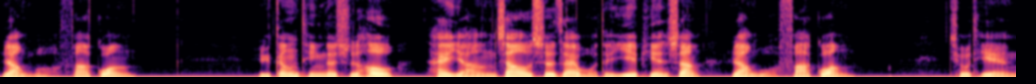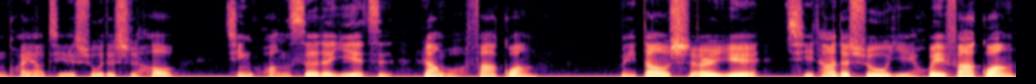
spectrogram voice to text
让我发光。雨刚停的时候。太阳照射在我的叶片上，让我发光。秋天快要结束的时候，金黄色的叶子让我发光。每到十二月，其他的树也会发光。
